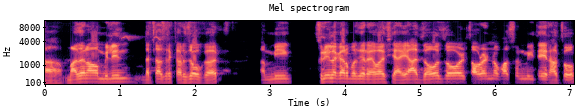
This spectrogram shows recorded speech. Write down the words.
माझं नाव मिलिंद दत्तात्रय कर्जवकर मी सुनीलनगरमध्ये रहिवासी आहे. आज जवळजवळ चौऱ्याण्णवपासून मी इथे राहतो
